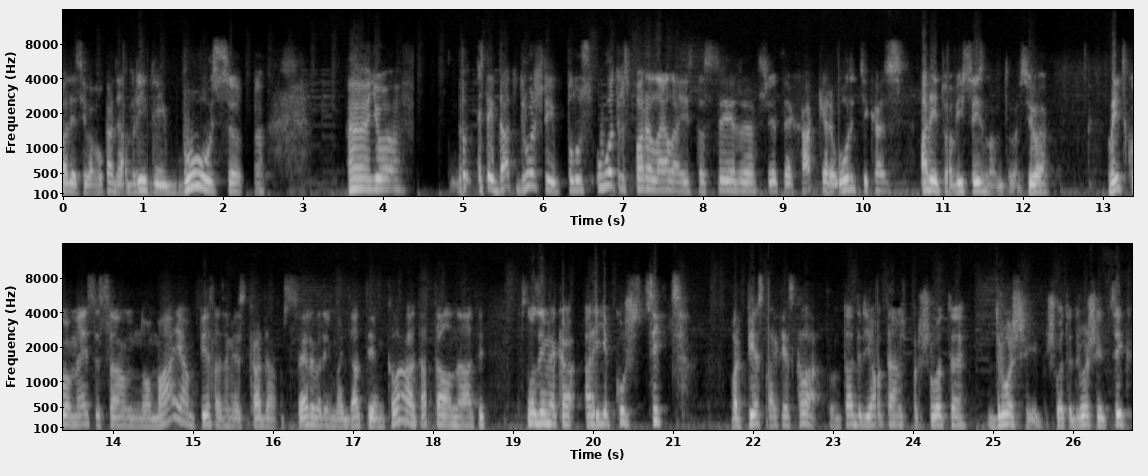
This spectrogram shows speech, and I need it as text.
patiesībā kaut kādā brīdī būs. Jo nu, es teiktu, datu drošība plus otrs paralēlais, tas ir šie hackeri, urķi, kas arī to visu izmantos. Jo, uh, Līdz ko mēs esam no mājām, pieslēdzamies kādam serverim vai datiem klāt, attālināti. Tas nozīmē, ka arī jebkurš cits var pieslēgties klāt. Un tad ir jautājums par šo drošību, šo drošību, cik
